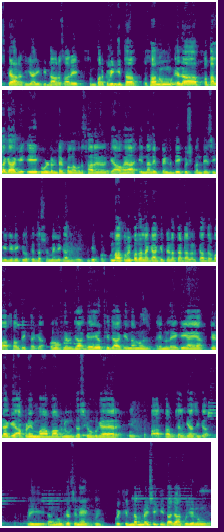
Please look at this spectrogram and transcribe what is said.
ਇਸ਼ਤਿਹਾਰ ਅਸੀਂ ਜਾਰੀ ਕੀਤਾ ਔਰ ਸਾਰੇ ਸੰਪਰਕ ਵੀ ਕੀਤਾ। ਸਾਨੂੰ ਇਹਦਾ ਪਤਾ ਲੱਗਾ ਕਿ ਇਹ 골ਡਨ ਟੈਂਪਲ ਅੰਮ੍ਰਿਤਸਰ ਗਿਆ ਹੋਇਆ। ਇਹਨਾਂ ਦੇ ਪਿੰਡ ਦੇ ਕੁਝ ਬੰਦੇ ਸੀਗੇ ਜਿਹੜੇ ਕਿ ਉੱਥੇ ਦਰਸ਼ਨ ਮੇਲੇ ਕਰਨ ਗਏ ਸੀਗੇ। ਔਰ ਉਹਨਾਂ ਤੋਂ ਵੀ ਪਤਾ ਲੱਗਾ ਕਿ ਜਿਹੜਾ ਤੁਹਾਡਾ ਲੜਕਾ ਦਰਬਾਰ ਸਾਹਿਬ ਦੇਖਿਆ ਗਿਆ। ਔਰ ਉਹ ਫਿਰ ਜਾ- ਗਏ ਉੱਥੇ ਜਾ ਕੇ ਇਹਨਾਂ ਨੂੰ ਇਹਨੂੰ ਲੈ ਕੇ ਆਏ ਆ। ਜਿਹੜਾ ਕਿ ਆਪਣੇ ਮਾਪੇ ਨੂੰ ਦੱਸਿਓ ਬਗੈਰ ਦਰਬਾਰ ਸਾਹਿਬ ਚਲ ਗਿਆ ਸੀਗਾ। ਕੋਈ ਇਹਨੂੰ ਕਿਸੇ ਨੇ ਕੋਈ ਕੋਈ ਕਿੰਨਮ ਨਹੀਂ ਸੀ ਕੀਤਾ ਜਾਂ ਕੋਈ ਇਹਨੂੰ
